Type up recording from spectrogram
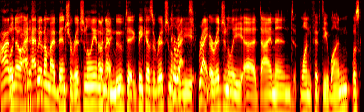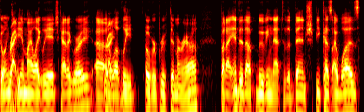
on, Well, no, I had it on my bench originally, and then I moved it because originally, Correct, right. Originally, uh, Diamond 151 was going Right. to be in my lightly aged category, uh, Right. a lovely overproof Demerara. But I ended up moving that to the bench because I was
